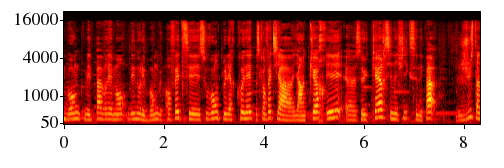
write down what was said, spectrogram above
bang, mais pas vraiment des no bang. En fait, c'est souvent on peut les reconnaître parce qu'en fait, il y a, y a, un cœur et euh, ce cœur signifie que ce n'est pas juste un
